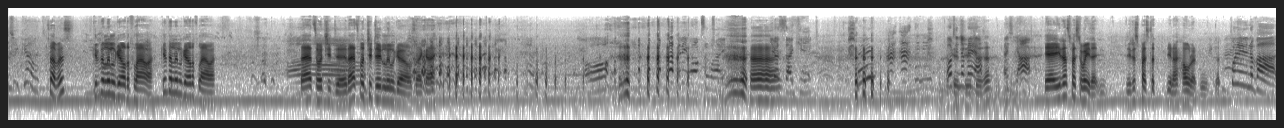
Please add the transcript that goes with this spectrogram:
She? Thomas, give the little girl the flower. Give the little girl the flower. That's what you do. That's what you do to little girls, okay? Oh. and he walks away. Uh, You're so cute. Not in the mouth. That's yuck. yeah, you're not supposed to eat it. You're just supposed to, you know, hold it and uh, Put it in a vase.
